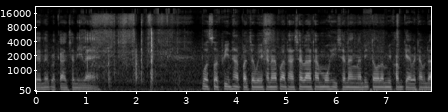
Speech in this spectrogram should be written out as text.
ริญด้วยประการชนีแล บทสวดพินหาปัจเจเวคณะปาทาชลาธรรมโมหิชนังนาดิโตเรามีความแก่เป็นธรรมดา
